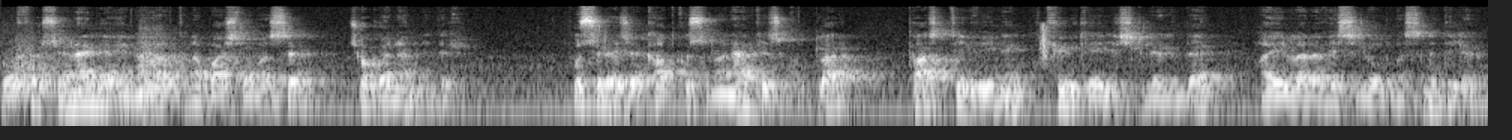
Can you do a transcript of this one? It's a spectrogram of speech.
profesyonel yayın hayatına başlaması çok önemlidir. Bu sürece katkı sunan herkesi kutlar, TAS TV'nin iki ülke ilişkilerinde hayırlara vesile olmasını dilerim.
